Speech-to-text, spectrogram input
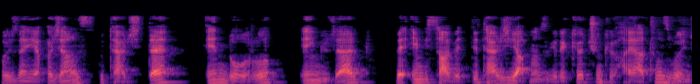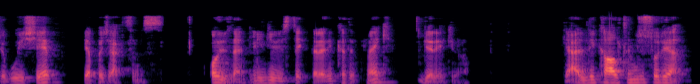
O yüzden yapacağınız bu tercihte en doğru, en güzel ve en isabetli tercih yapmanız gerekiyor. Çünkü hayatınız boyunca bu işi yapacaksınız. O yüzden ilgi ve isteklere dikkat etmek gerekiyor. Geldik 6. soruya.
